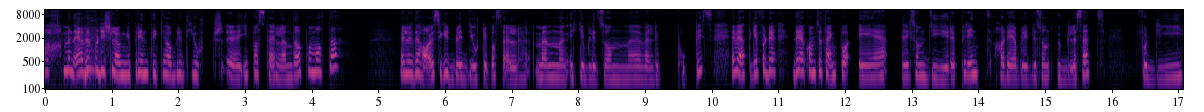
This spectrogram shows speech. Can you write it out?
Ah, men er det fordi slangeprint ikke har blitt gjort eh, i pastell ennå, på en måte? Eller det har jo sikkert blitt gjort i pastell, men ikke blitt sånn eh, veldig poppis. Jeg vet ikke, for det, det jeg kom til å tenke på, er liksom dyreprint. Har det blitt litt sånn uglesett fordi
